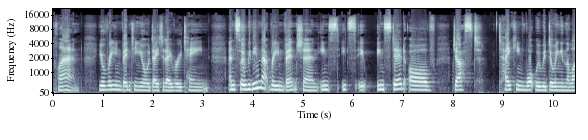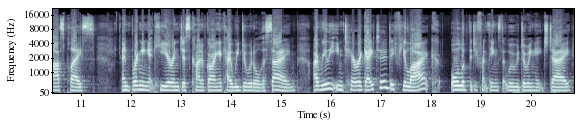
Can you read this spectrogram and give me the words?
plan. You're reinventing your day to day routine. And so within that reinvention, it's it, instead of just taking what we were doing in the last place and bringing it here and just kind of going, okay, we do it all the same. I really interrogated, if you like, all of the different things that we were doing each day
